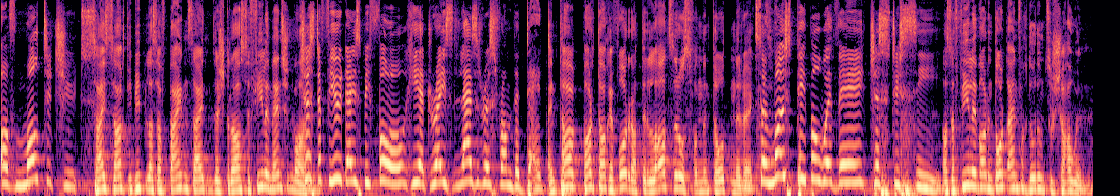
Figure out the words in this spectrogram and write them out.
of multitudes. Das heißt, sagt die Bibel, dass auf beiden Seiten der Straße viele Menschen waren. Just a few days before, he had raised Lazarus from the dead. Ein Tag, paar Tage vorher hat der Lazarus von den Toten erweckt. So most people were there just to see. Also viele waren dort einfach nur um zu schauen.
